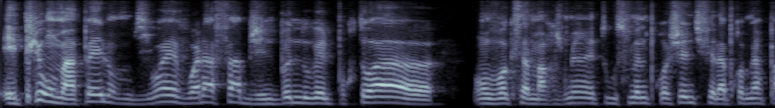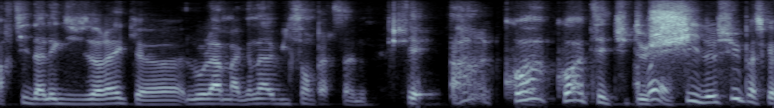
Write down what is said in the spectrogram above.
Et puis, on m'appelle, on me dit, ouais, voilà, Fab, j'ai une bonne nouvelle pour toi. On voit que ça marche bien et tout. Semaine prochaine, tu fais la première partie d'Alex Vizorek, euh, Lola Magna, 800 personnes. Et, ah, quoi, quoi? Tu te Ah ouais. chies dessus parce que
